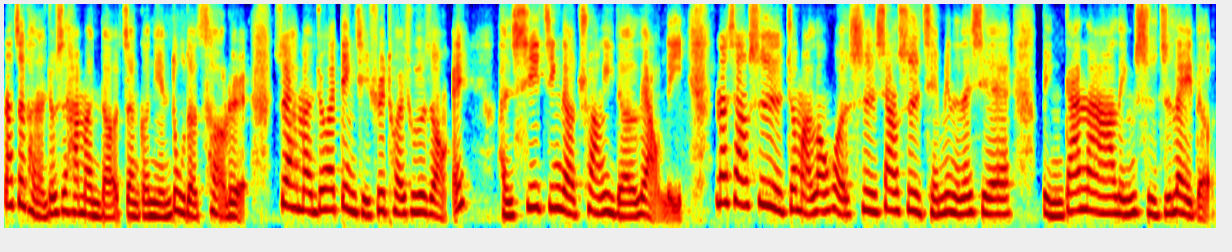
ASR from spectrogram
那这可能就是他们的整个年度的策略，所以他们就会定期去推出这种哎很吸睛的创意的料理。那像是九马龙，或者是像是前面的那些饼干啊、零食之类的，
